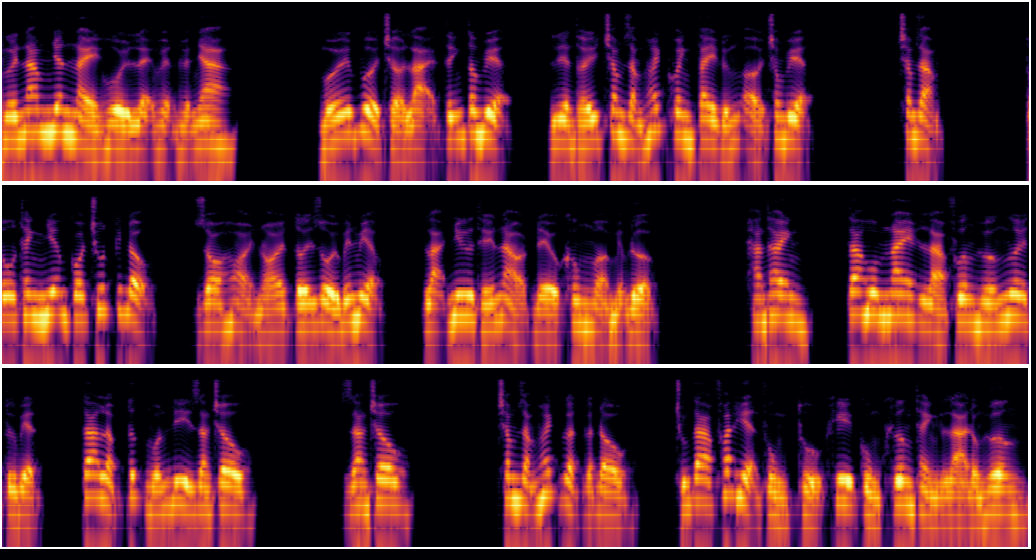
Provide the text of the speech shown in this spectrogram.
Người nam nhân này hồi lệ huyện huyện nha. Mới vừa trở lại tĩnh tâm viện, liền thấy trăm dặm hách khoanh tay đứng ở trong viện. Trăm dặm. Tô Thanh Nhiễm có chút kích động, do hỏi nói tới rồi bên miệng, lại như thế nào đều không mở miệng được. Hàn Thanh, ta hôm nay là phương hướng ngươi từ biệt, ta lập tức muốn đi Giang Châu. Giang Châu. Trăm dặm hách gật gật đầu, chúng ta phát hiện phùng thủ khi cùng Khương Thành là đồng hương,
